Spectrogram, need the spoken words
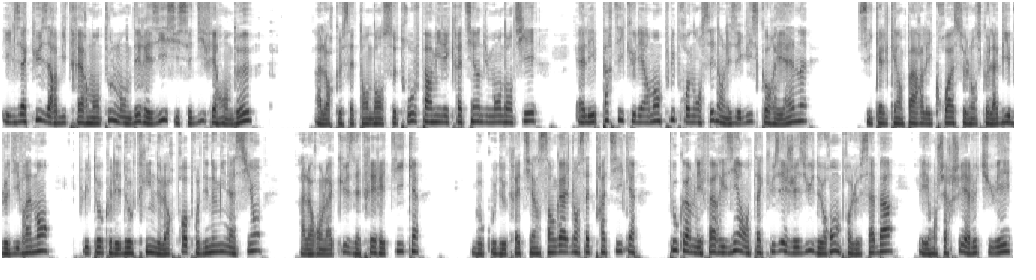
Ils accusent arbitrairement tout le monde d'hérésie si c'est différent d'eux. Alors que cette tendance se trouve parmi les chrétiens du monde entier, elle est particulièrement plus prononcée dans les églises coréennes. Si quelqu'un parle et croit selon ce que la Bible dit vraiment, plutôt que les doctrines de leur propre dénomination, alors on l'accuse d'être hérétique. Beaucoup de chrétiens s'engagent dans cette pratique, tout comme les pharisiens ont accusé Jésus de rompre le sabbat et ont cherché à le tuer.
